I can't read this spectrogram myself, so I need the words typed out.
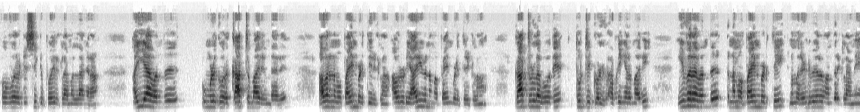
ஒவ்வொரு டிஸ்ட்ரிக்ட் போயிருக்கலாமல்லாங்கிறான். ஐயா வந்து உங்களுக்கு ஒரு காற்று மாதிரி இருந்தார். அவரை நம்ம பயன்படுத்தி இருக்கலாம் அவருடைய அறிவை நம்ம பயன்படுத்தி இருக்கலாம் காற்றுள்ள போதே தூற்றிக்கொள் அப்படிங்கிற மாதிரி இவரை வந்து நம்ம பயன்படுத்தி நம்ம ரெண்டு பேரும் வந்திருக்கலாமே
